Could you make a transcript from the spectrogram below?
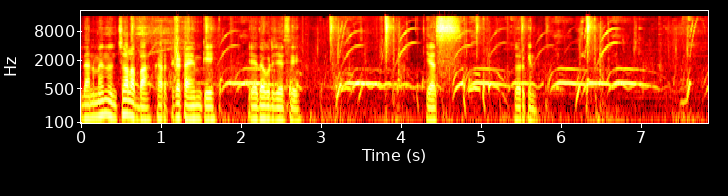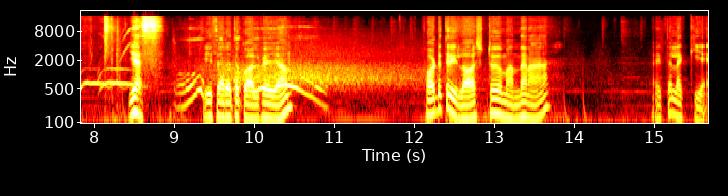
దాని మీద ఉంచాలబ్బా కరెక్ట్గా టైంకి. ఏదో ఒకటి చేసి. ఎస్ దొరికింది. ఎస్ ఈసారి అయితే క్వాలిఫై అయ్యాం. ఫార్టీ త్రీ లాస్ట్ మందేనా? అయితే లక్కీయే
